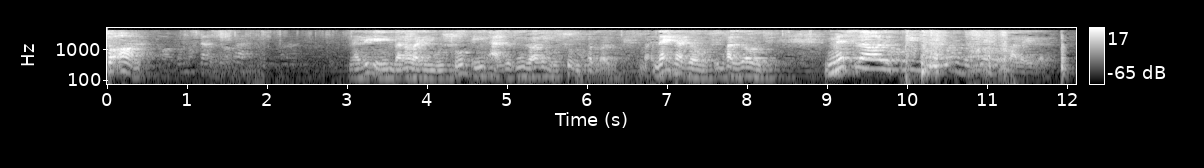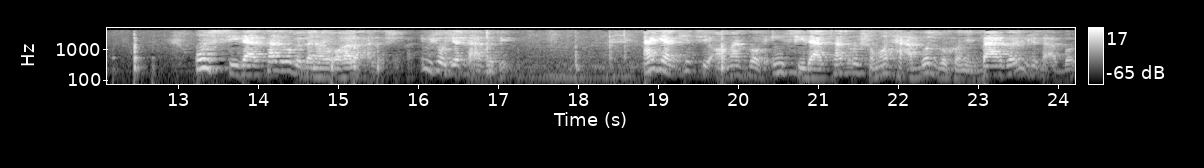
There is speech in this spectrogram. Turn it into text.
سوال. نه دیگه این بنابراین وصول این از این راه وصول می‌خواد باید نه این از راه وصول می‌خواد راه وصول مثل آل خوبی داره. اون سی درصد رو به بنای اقلا حلش می‌کنه این میشه حجیت تعبدی اگر کسی آمد گفت این سی درصد رو شما تعبد بکنید برداری میشه تعبد.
